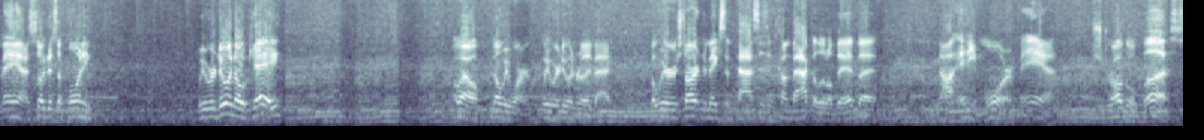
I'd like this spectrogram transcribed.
Man, so disappointing. We were doing okay. Well, no we weren't. We were doing really bad. But we were starting to make some passes and come back a little bit, but not anymore. Man, struggle bus.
